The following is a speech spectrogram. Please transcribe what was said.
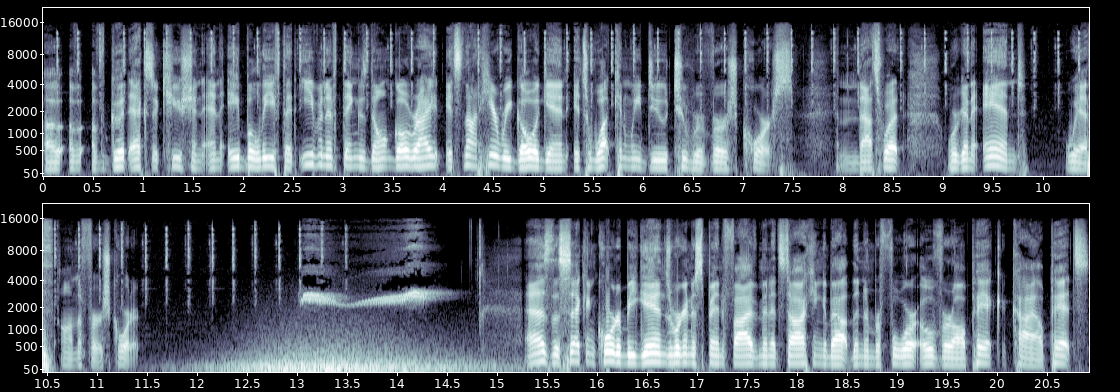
of, of, of, good execution, and a belief that even if things don't go right, it's not here we go again. It's what can we do to reverse course. And that's what we're going to end with on the first quarter. As the second quarter begins, we're going to spend five minutes talking about the number four overall pick, Kyle Pitts.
